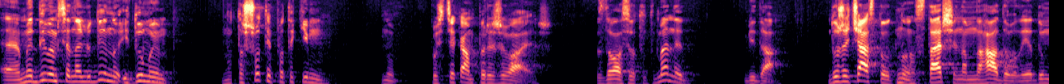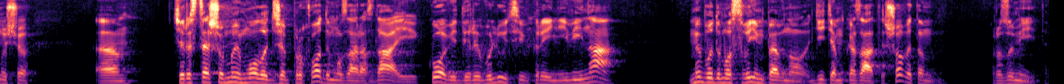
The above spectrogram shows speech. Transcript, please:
е, ми дивимося на людину і думаємо, ну та що ти по таким ну, пустякам переживаєш? Здавалося, тут в мене біда. Дуже часто ну, старші нам нагадували, я думаю, що е, через те, що ми молодь вже проходимо зараз, да, і ковід, і революції в країні, і війна, ми будемо своїм, певно, дітям казати, що ви там розумієте.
